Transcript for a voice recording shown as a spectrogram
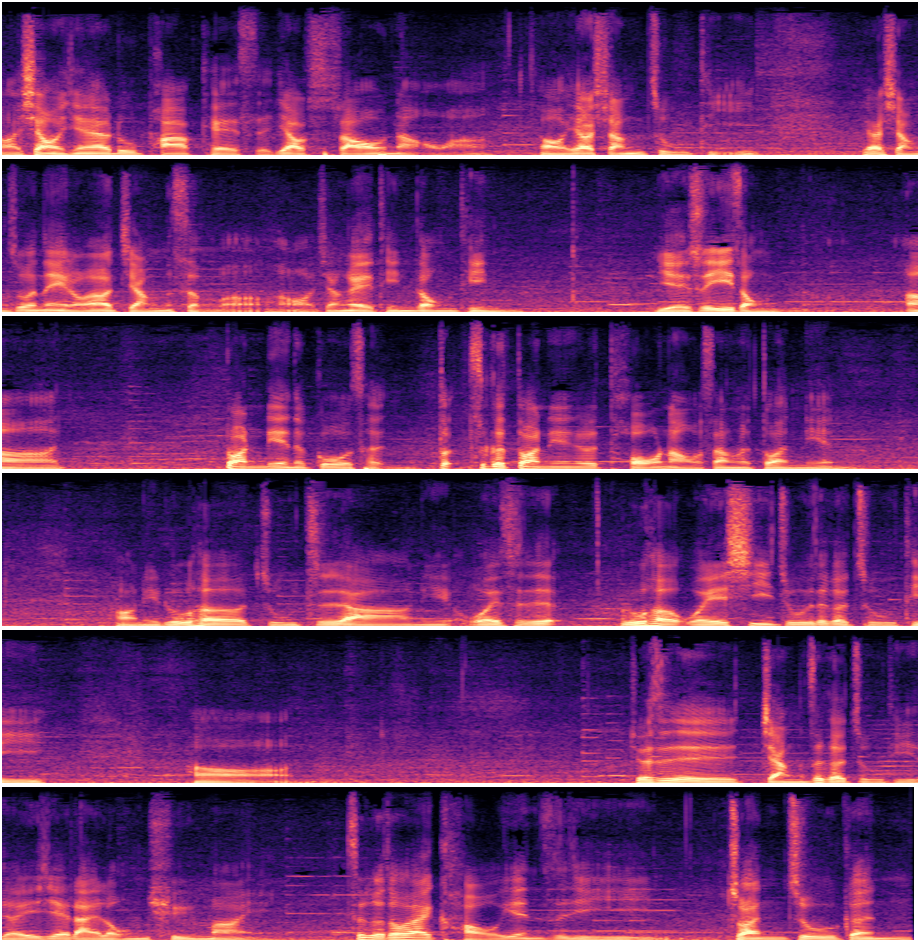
啊。像我现在录 podcast，要烧脑啊，哦，要想主题。要想说内容要讲什么哦，讲给听众听，也是一种啊锻炼的过程。这个锻炼就是头脑上的锻炼。好，你如何组织啊？你维持如何维系住这个主题？哦，就是讲这个主题的一些来龙去脉，这个都在考验自己专注跟。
